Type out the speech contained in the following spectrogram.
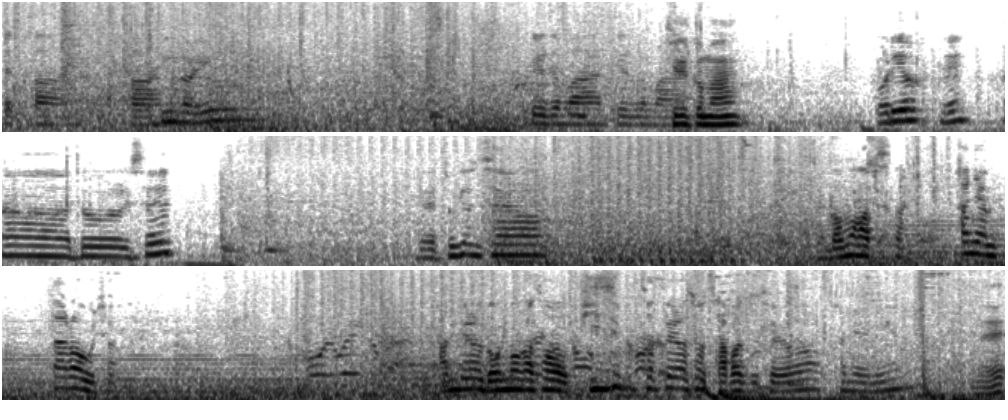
색깔, 색깔. 어딘가요? 딜그만, 딜그만. 딜 그만 머리요? 네, 하나, 둘, 셋. 네, 죽여주세요. 네, 넘어갑시다. 한iem 따라오셔. 반대로 넘어가서 비지부터 때려서 잡아주세요. 한iem 네. 네,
